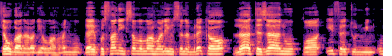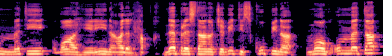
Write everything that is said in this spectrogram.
Thaubana radijallahu anhu, da je poslanik sallallahu alaihi wasallam rekao La tezalu taifetun min ummeti zahirina ala l'haq. Neprestano će biti skupina mog ummeta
